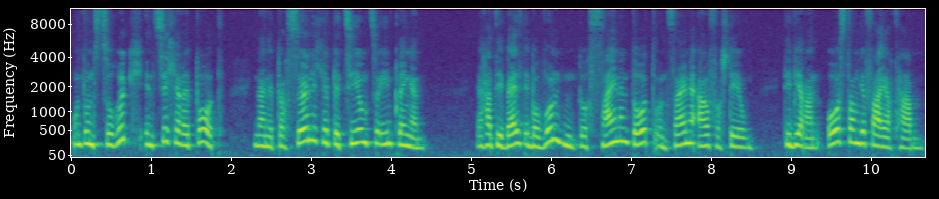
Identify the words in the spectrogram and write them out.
und uns zurück ins sichere Boot, in eine persönliche Beziehung zu ihm bringen. Er hat die Welt überwunden durch seinen Tod und seine Auferstehung, die wir an Ostern gefeiert haben.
